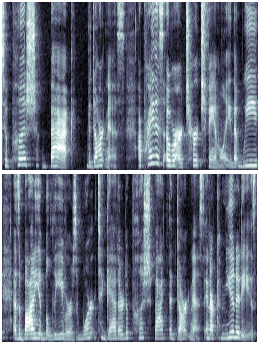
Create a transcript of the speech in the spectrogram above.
to push back the darkness. I pray this over our church family that we, as a body of believers, work together to push back the darkness in our communities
